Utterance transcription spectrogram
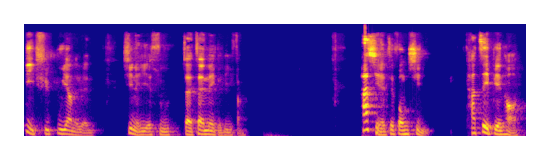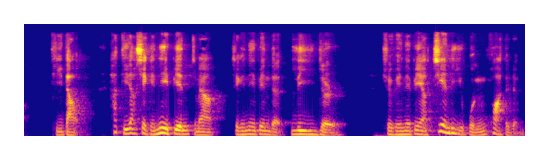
地区不一样的人信了耶稣，在在那个地方，他写的这封信，他这边哈提到，他提到写给那边怎么样？写给那边的 leader，写给那边要建立文化的人，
